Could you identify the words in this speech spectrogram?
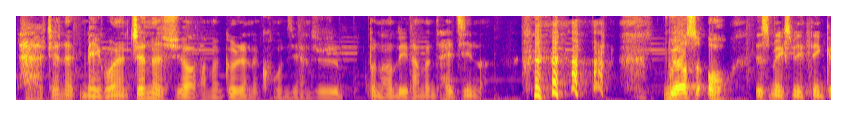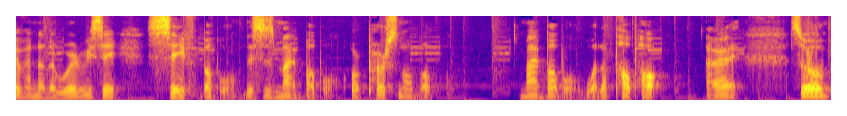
他真的美国人真的需要他们个人的空间，就是不能离他们太近了。we also oh this makes me think of another word we say safe bubble this is my bubble or personal bubble my bubble 我的泡泡 all right. So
